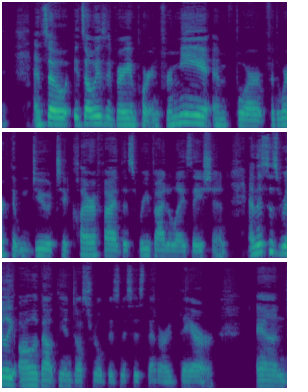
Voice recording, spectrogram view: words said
and so it's always very important for me and for, for the work that we do to clarify this revitalization. And this is really all about the industrial businesses that are there and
